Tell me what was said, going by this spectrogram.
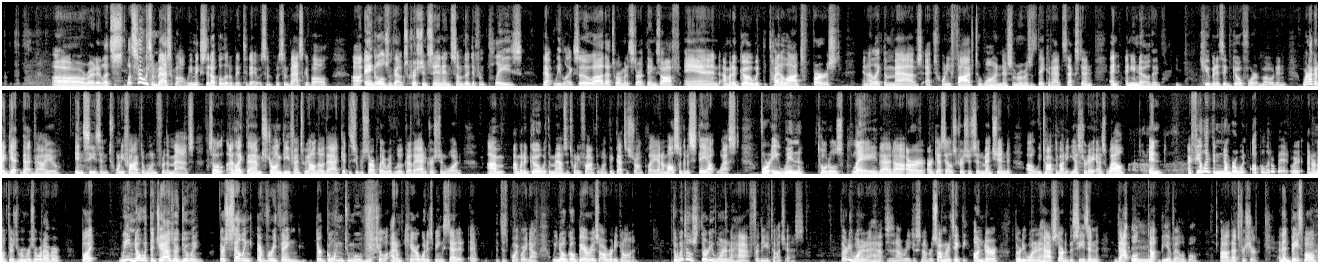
All righty, let's let's start with some basketball. We mixed it up a little bit today with some with some basketball uh, angles with Alex Christensen and some of the different plays that we like. So uh, that's where I'm going to start things off, and I'm going to go with the title odds first. And I like the Mavs at 25 to one. There's some rumors that they could add Sexton, and and you know that Cuban is in go for it mode, and we're not going to get that value in season 25 to 1 for the Mavs. So I like them. Strong defense. We all know that. Get the superstar player with Luka. They add Christian Wood. I'm I'm going to go with the Mavs at 25 to 1. I think that's a strong play. And I'm also going to stay out west for a win totals play that uh, our, our guest Alex Christensen mentioned. Uh, we talked about it yesterday as well. And I feel like the number went up a little bit, or I don't know if there's rumors or whatever, but we know what the Jazz are doing. They're selling everything. They're going to move Mitchell. I don't care what is being said at, at, at this point right now. We know Gobert is already gone. The win total is 31 and a half for the Utah Jazz. 31 and a half is an outrageous number. So I'm going to take the under 31 and a half start of the season. That will not be available. Uh, that's for sure. And then baseball,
